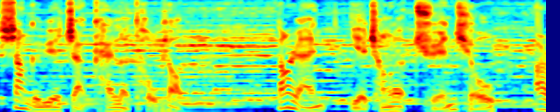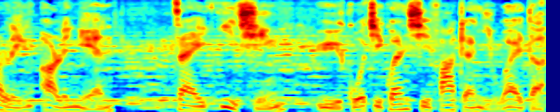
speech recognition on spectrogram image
上个月展开了投票，当然也成了全球二零二零年在疫情与国际关系发展以外的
